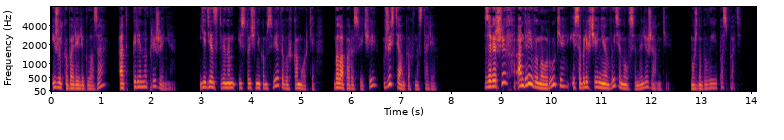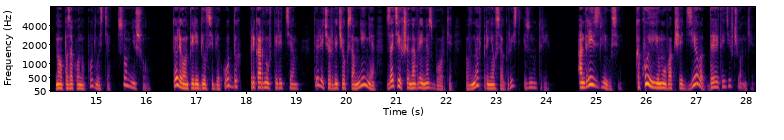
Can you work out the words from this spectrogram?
и жутко болели глаза от перенапряжения. Единственным источником света в их коморке была пара свечей в жестянках на столе. Завершив, Андрей вымыл руки и с облегчением вытянулся на лежанке. Можно было и поспать. Но по закону подлости сон не шел. То ли он перебил себе отдых, прикорнув перед тем, то ли червячок сомнения, затихший на время сборки, вновь принялся грызть изнутри. Андрей злился. Какое ему вообще дело до этой девчонки?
